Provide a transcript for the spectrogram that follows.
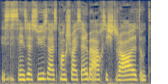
äh, sehen sehr süß aus, Pang Shui selber auch, sie strahlt und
